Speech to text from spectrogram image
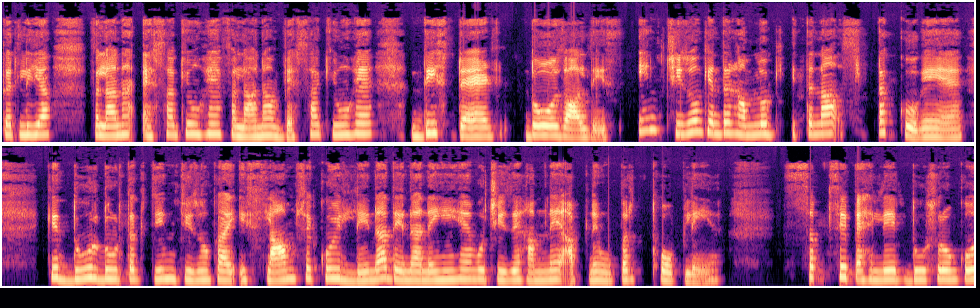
कर लिया, फलाना ऐसा क्यों है, फलाना वैसा क्यों है this that those all this इन चीज़ों के अंदर हम लोग इतना स्टक हो गए हैं। कि दूर दूर तक जिन चीज़ों का इस्लाम से कोई लेना देना नहीं है, वो चीज़ें हमने अपने ऊपर थोप ली हैं। सबसे पहले दूसरों को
